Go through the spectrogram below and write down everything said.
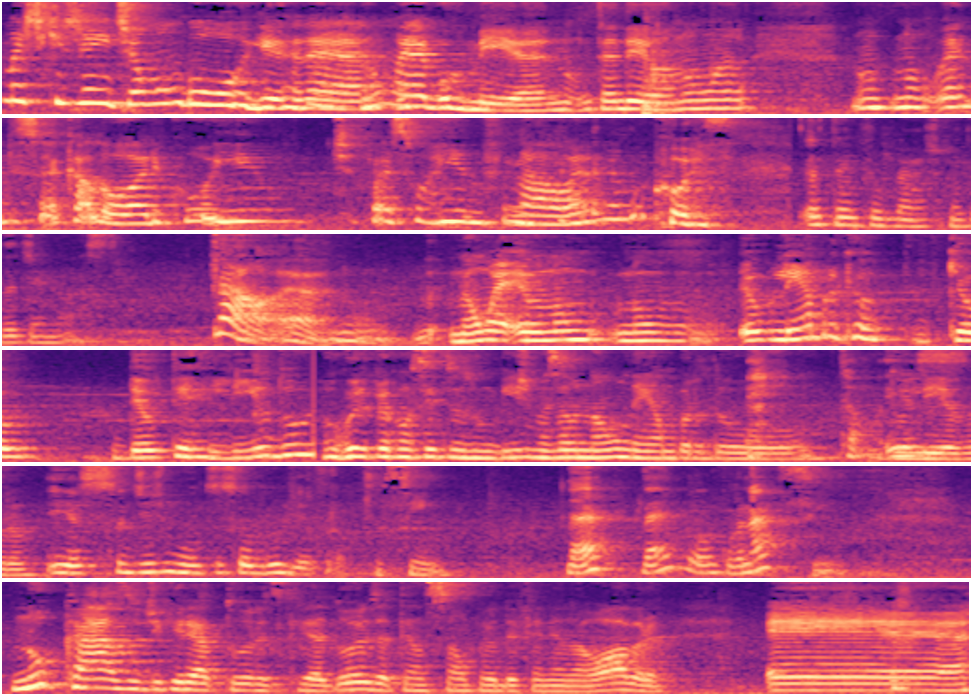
mas que, gente, é um hambúrguer, né? Não é gourmet, não- entendeu? Não é, não, não, é- isso é calórico e te faz sorrir no final, é a mesma coisa. Eu tenho problemas com a Jane Austen. Não, é, não, não é, eu não, não, eu lembro que eu, que eu de eu ter lido Orgulho, Preconceito e Zumbis, mas eu não lembro do, Então, do isso, livro, Isso diz muito sobre o livro. sim, Né? Né? Vamos combinar? sim. No caso de Criaturas e Criadores, atenção para eu defendendo a obra, é,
